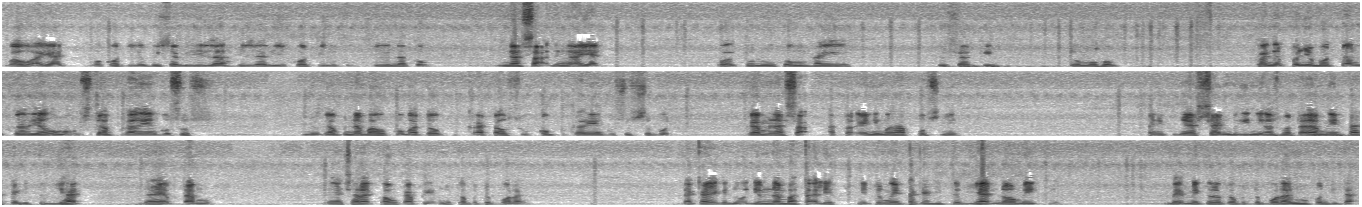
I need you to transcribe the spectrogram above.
bahawa ayat Waqatilu fi sabilillah Hillari qatilu filunakum Nasak dengan ayat Waqtuluhum hai syakif tumuhum. Kerana penyebutan perkara yang umum serta perkara yang khusus. Menunjukkan penambah hukum atau atau hukum perkara yang khusus sebut. Bukan menasak atau ini menghapusnya. Ini penjelasan begini Allah SWT mengintahkan kita berjihad dari ayat pertama. Dengan syarat kaum kafir melakukan pertempuran. Dan ayat kedua dia menambah taklif. Iaitu mengintahkan kita berjihad norm mereka. Baik mereka melakukan pertempuran maupun tidak.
